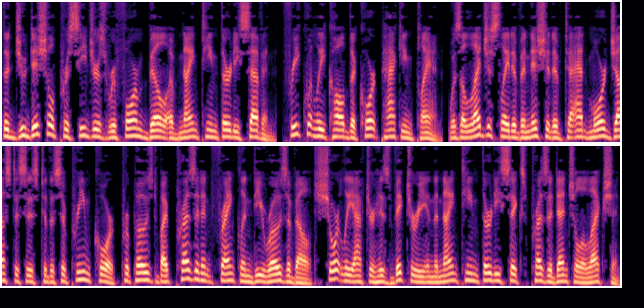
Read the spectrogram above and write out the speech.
The Judicial Procedures Reform Bill of 1937, frequently called the Court Packing Plan, was a legislative initiative to add more justices to the Supreme Court proposed by President Franklin D. Roosevelt shortly after his victory in the 1936 presidential election.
